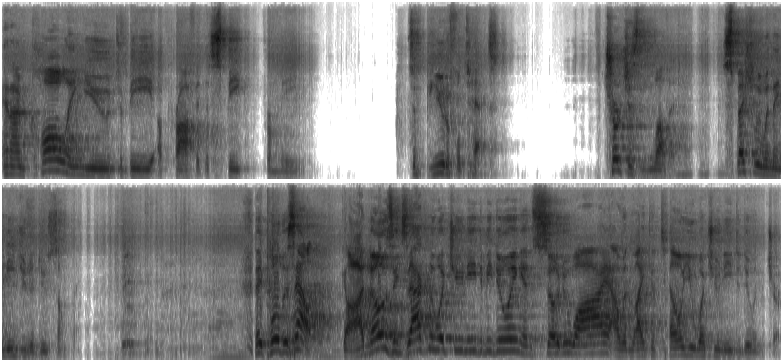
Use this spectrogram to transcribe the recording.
and I'm calling you to be a prophet, to speak for me. It's a beautiful text. Churches love it, especially when they need you to do something. They pull this out. God knows exactly what you need to be doing, and so do I. I would like to tell you what you need to do in the church.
